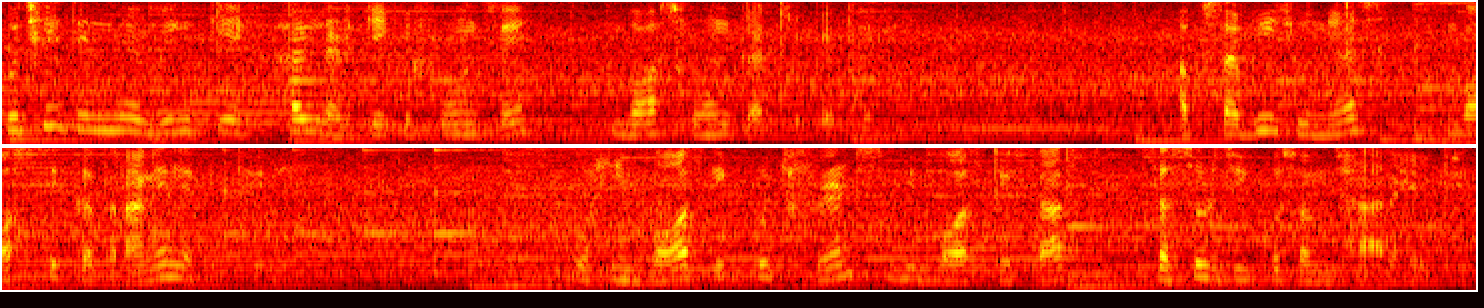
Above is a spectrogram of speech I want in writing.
कुछ ही दिन में विंग के हर लड़के के फ़ोन से बॉस फ़ोन कर चुके थे। अब सभी जूनियर्स बॉस से कतराने लगे थे। वहीं बॉस के कुछ फ्रेंड्स भी बॉस के साथ ससुर जी को समझा रहे थे।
